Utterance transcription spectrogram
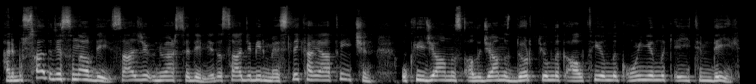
hani bu sadece sınav değil, sadece üniversite değil ya da sadece bir meslek hayatı için okuyacağımız, alacağımız 4 yıllık, 6 yıllık, 10 yıllık eğitim değil.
